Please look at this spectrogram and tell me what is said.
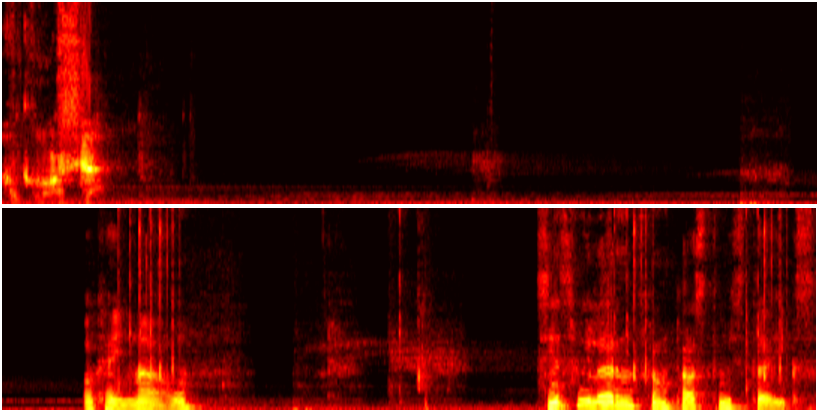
Of course, Okay, now... Since we learned from past mistakes,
